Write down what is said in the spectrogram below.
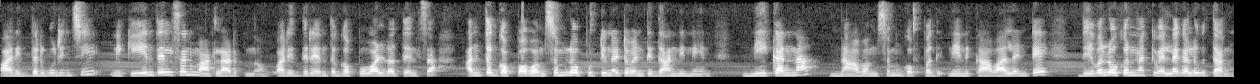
వారిద్దరి గురించి నీకేం తెలుసని మాట్లాడుతున్నావు? వారిద్దరు ఎంత గొప్పవాళ్ళో తెలుసా? అంత గొప్ప వంశంలో పుట్టినటువంటి దాన్ని నేను. నీకన్నా నా వంశం గొప్పది. నేను కావాలంటే దేవలోకంలోకి వెళ్ళగలుగుతాను.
